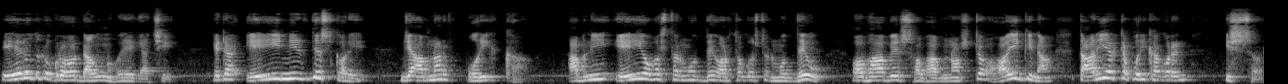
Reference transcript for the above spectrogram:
এরও দুটো গ্রহ ডাউন হয়ে গেছে। এটা এই নির্দেশ করে যে আপনার পরীক্ষা আপনি এই অবস্থার মধ্যে অর্থকষ্টের মধ্যেও অভাবে স্বভাব নষ্ট হয় কিনা, তারই একটা পরীক্ষা করেন ঈশ্বর।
